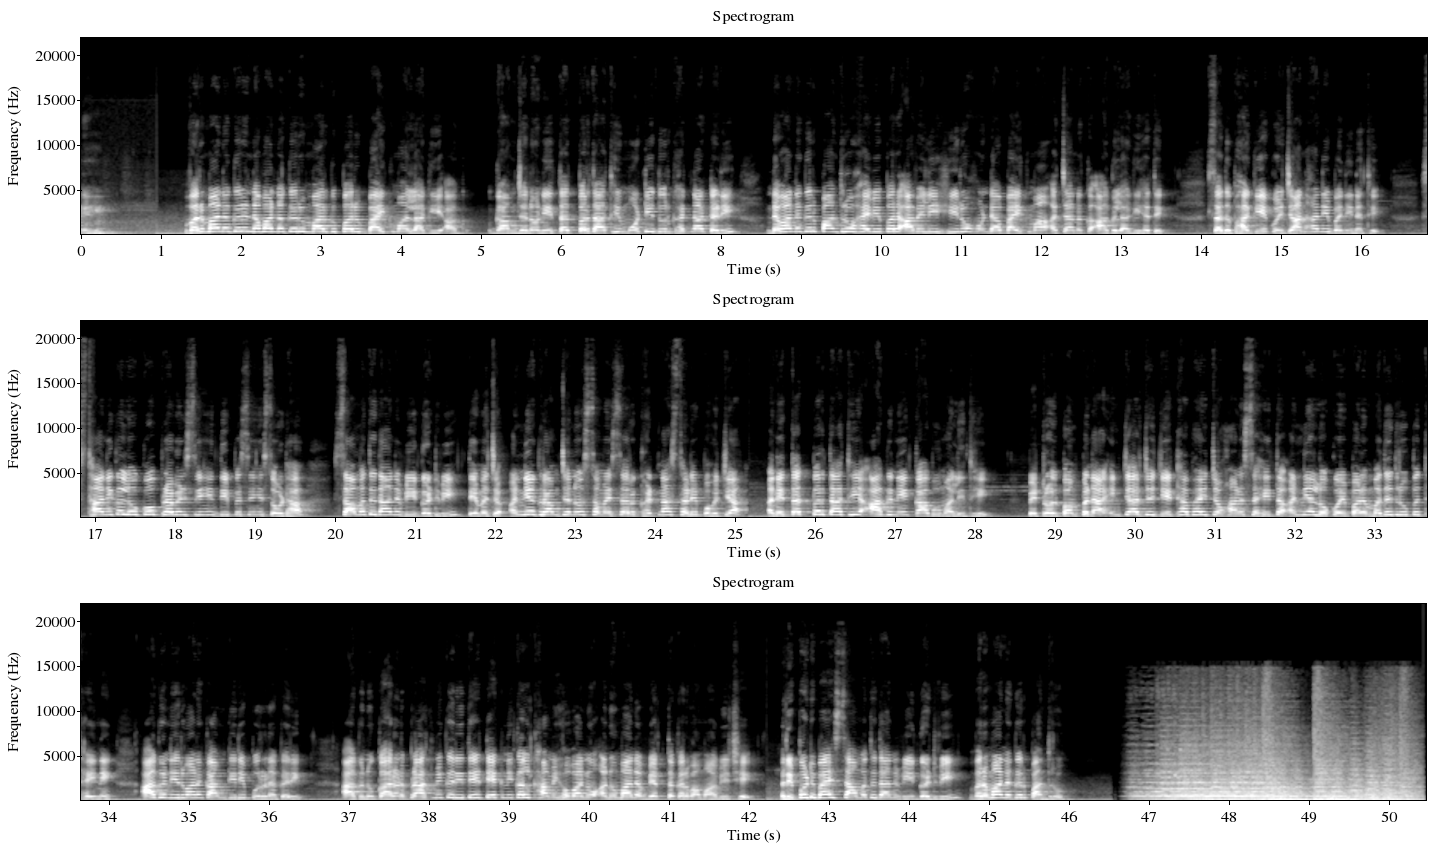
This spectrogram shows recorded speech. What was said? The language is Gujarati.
નહીં. વર્માનગર, નવાનગર માર્ગ પર બાઇકમાં લાગી આગ. ગામજનોની તત્પરતાથી મોટી દુર્ઘટના ટળી. નવાનગર પાંથરો હાઈવે પર આવેલી હીરો હોન્ડા બાઇકમાં અચાનક આગ લાગી હતી. સદભાગ્યે કોઈ જાનહાનિ બની નથી. સ્થાનિક લોકો પ્રવીણસિંહ, દીપસિંહ સોઢા, સામતદાન વી ગઢવી તેમજ અન્ય ગ્રામજનો સમયસર ઘટના સ્થળે પહોંચ્યા. અને તત્પરતાથી આગને કાબૂમાં લીધી. પેટ્રોલ પંપના ઇન્ચાર્જ જેઠાભાઈ ચૌહાણ સહિત અન્ય લોકોએ પણ મદદરૂપ થઈને આગ નિર્વાણ કામગીરી પૂર્ણ કરી. આગનું કારણ પ્રાથમિક રીતે ટેકનિકલ ખામી હોવાનું અનુમાન વ્યક્ત કરવામાં આવ્યું છે. Report by Samatdan V Gadhvi Varmanagar પાંથરો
